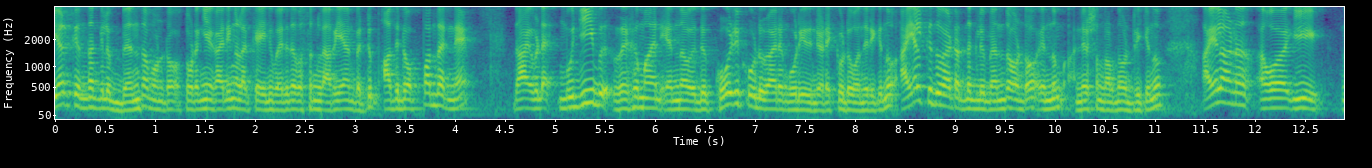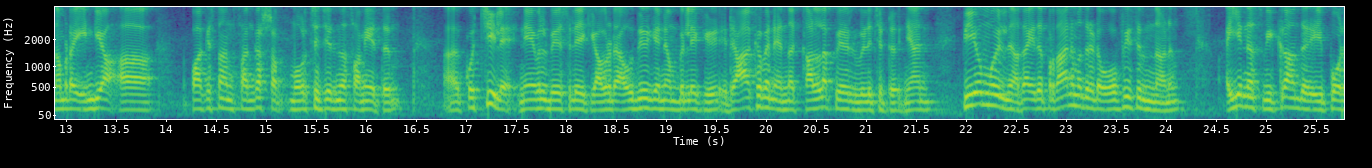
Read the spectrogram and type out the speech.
ഇയാൾക്ക് എന്തെങ്കിലും ബന്ധമുണ്ടോ? തുടങ്ങിയ കാര്യങ്ങളൊക്കെ ഇനി വരും ദിവസങ്ങളിൽ അറിയാൻ പറ്റും. അതിനൊപ്പം തന്നെ ദാ ഇവിടെ മുജീബ് റഹ്മാൻ എന്ന ഒരു കോഴിക്കോടുകാരൻ കൂടി ഇതിന്റെ ഇടയ്ക്കോട്ട് വന്നിരിക്കുന്നു. അയാൾക്ക് ഇതുമായിട്ട് എന്തെങ്കിലും ബന്ധമുണ്ടോ എന്നും അന്വേഷണം നടന്നുകൊണ്ടിരിക്കുന്നു. അയാളാണ് ഈ നമ്മുടെ ഇന്ത്യ പാകിസ്ഥാൻ സംഘർഷം മൂർച്ഛിച്ചിരുന്ന സമയത്ത് കൊച്ചിയിലെ നേവൽ ബേസിലേക്ക് അവരുടെ ഔദ്യോഗിക നമ്പറിലേക്ക് രാഘവൻ എന്ന കള്ളപ്പേരിൽ വിളിച്ചിട്ട് ഞാൻ പി എം ഒയിൽ നിന്ന് അതായത് പ്രധാനമന്ത്രിയുടെ ഓഫീസിൽ നിന്നാണ് ഐ എൻ എസ് വിക്രാന്ത് ഇപ്പോൾ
